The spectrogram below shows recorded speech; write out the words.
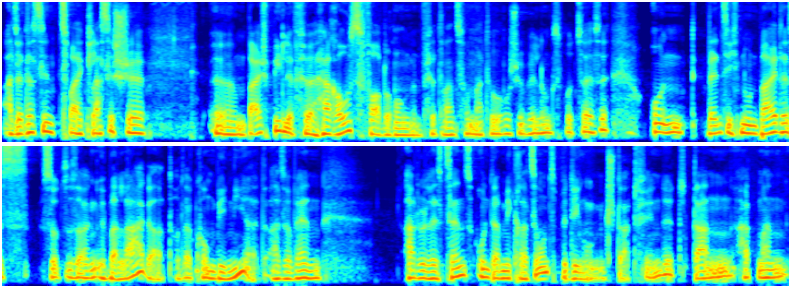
Also das sind zwei klassische Beispiele für Herausforderungen für transformatorische Bildungsprozesse. Und wenn sich nun beides sozusagen überlagert oder kombiniert, also wenn Adoleszenz unter Migrationsbedingungen stattfindet, dann hat man,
